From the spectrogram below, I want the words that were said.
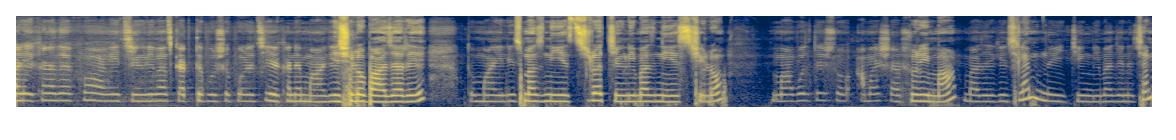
আর এখানে দেখো আমি চিংড়ি মাছ কাটতে বসে পড়েছি। এখানে মা গিয়েছিল বাজারে, তো মা ইলিশ মাছ নিয়ে এসেছিল আর চিংড়ি মাছ নিয়ে এসেছিল। মা বলতে আমার শাশুড়ি মা বাজারে গিয়েছিলাম, এই চিংড়ি মাছ এনেছেন,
